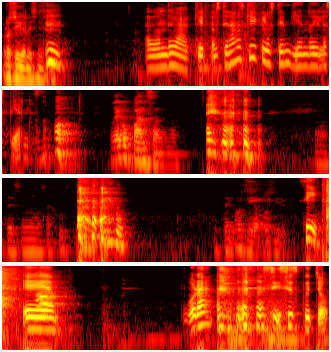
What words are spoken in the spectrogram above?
Prosigue, licenciada. ¿A dónde va? ¿Quién- Usted nada más quiere que lo estén viendo ahí las piernas. traigo panza, además. Más estoy haciendo unos ajustes. Usted prosiga, prosiga. Sí. Eh, ¿Ahora? sí se escuchó.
